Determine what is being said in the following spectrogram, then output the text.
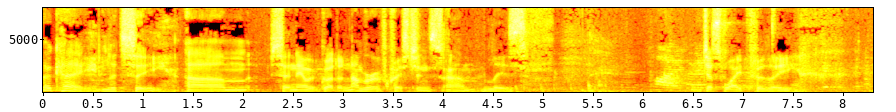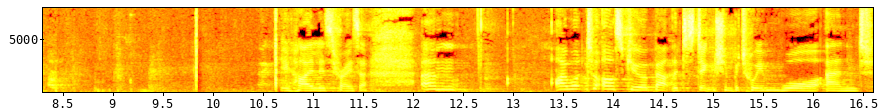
Okay, let's see. Um, so now we've got a number of questions. Um, Liz. Hi. Just wait for the. Thank you. Hi, Liz Frazer. Um, I want to ask you about the distinction between war and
